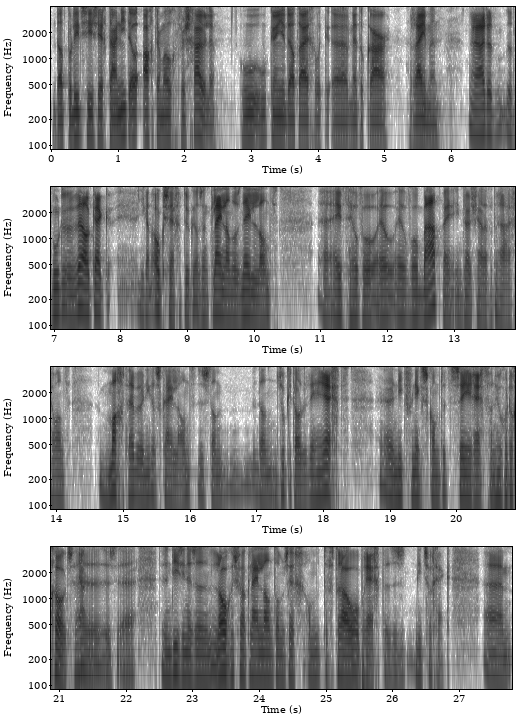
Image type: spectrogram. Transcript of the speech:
dat politici zich daar niet achter mogen verschuilen. Hoe, hoe kun je dat eigenlijk met elkaar rijmen? Nou ja, dat, dat moeten we wel. Kijk, je kan ook zeggen natuurlijk, als een klein land als Nederland uh, heeft heel veel, heel, heel veel baat bij internationale verdragen. Want macht hebben we niet als klein land. Dus dan, dan zoek je het altijd in recht. Uh, niet voor niks komt het zeerecht van Hugo de Groot. Hè? Dus, uh, dus, in die zin is het logisch voor een klein land om zich om te vertrouwen op recht. Dat is niet zo gek. Um,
